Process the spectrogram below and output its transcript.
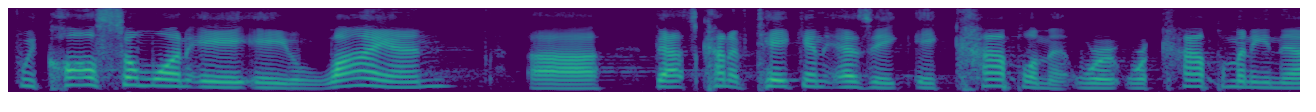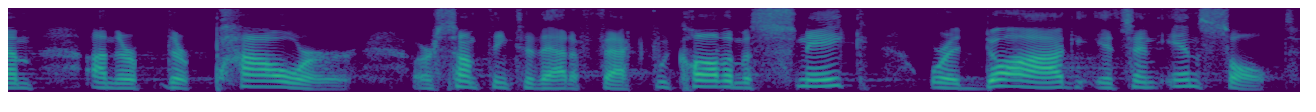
If we call someone a, a lion, uh, that's kind of taken as a, a compliment. We're, we're complimenting them on their, their power or something to that effect. If we call them a snake or a dog, it's an insult.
